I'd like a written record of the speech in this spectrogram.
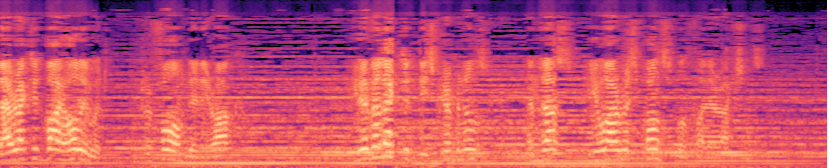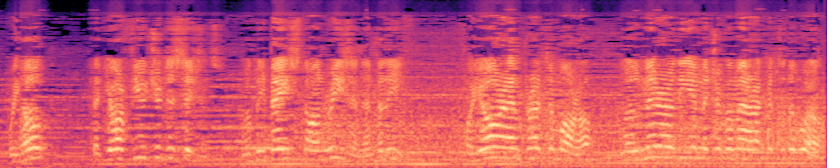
directed by Hollywood and performed in Iraq. You have elected these criminals, and thus you are responsible for their actions. We hope that your future decisions will be based on reason and belief, for your emperor tomorrow will mirror the image of America to the world,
